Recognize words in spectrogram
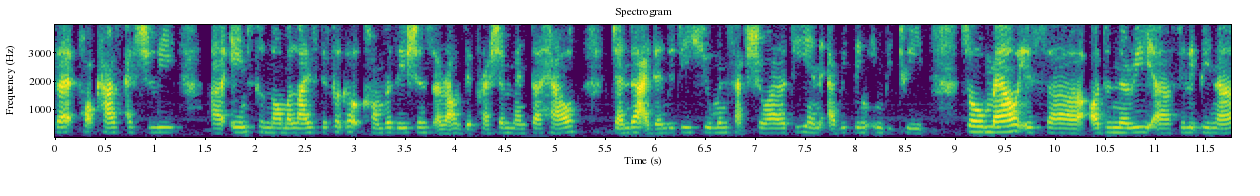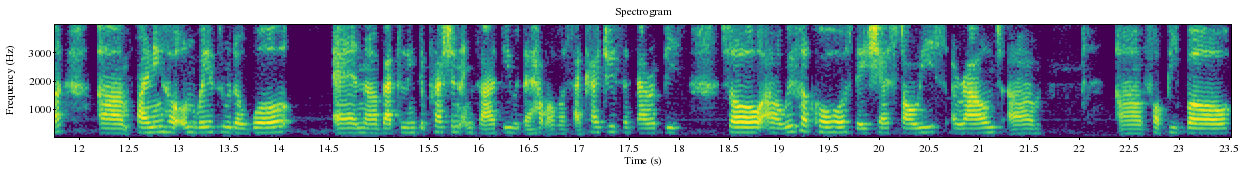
that podcast actually aims to normalize difficult conversations around depression, mental health, gender identity, human sexuality, and everything in between. So, Mel is an ordinary Filipina um, finding her own way through the world and uh, battling depression, anxiety with the help of a psychiatrist and therapist. So uh, with her co-host, they share stories around um, uh, for people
